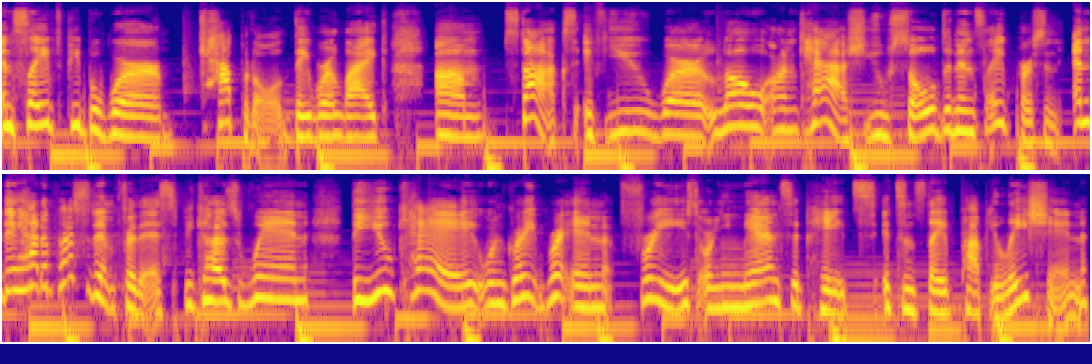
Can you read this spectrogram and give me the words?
enslaved people were capital. They were like um, stocks. If you were low on cash, you sold an enslaved person. And they had a precedent for this because when the UK, when Great Britain frees or emancipates its enslaved population,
